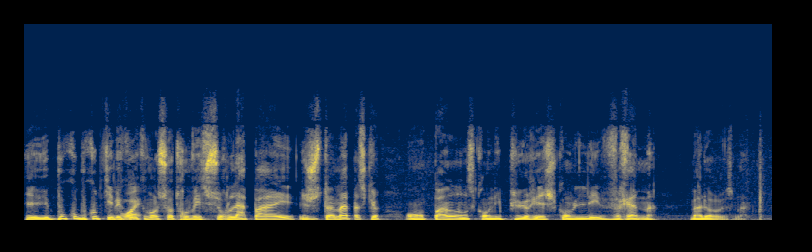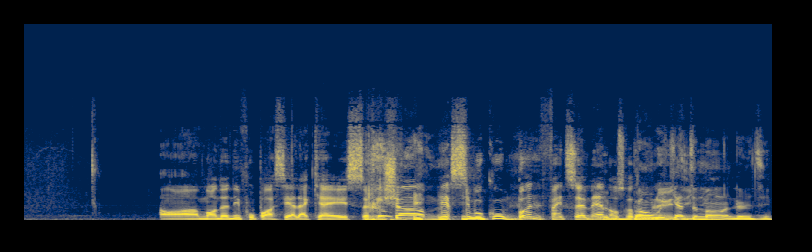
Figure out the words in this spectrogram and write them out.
il y a beaucoup, beaucoup de Québécois Ouais. qui vont se retrouver sur la paille, justement parce qu'on pense qu'on est plus riche qu'on l'est vraiment, malheureusement. Ah, à un moment donné, il faut passer à la caisse. Richard, merci beaucoup. Bonne fin de semaine. On se retrouve bon week-end lundi. tout le monde, lundi.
